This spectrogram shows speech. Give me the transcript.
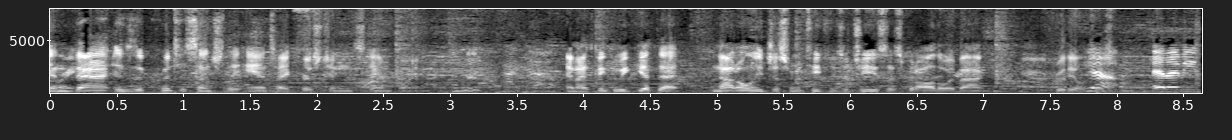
And Right. that is a quintessentially anti-Christian standpoint. And I think we get that not only just from the teachings of Jesus, but all the way back through the Old Yeah, Testament. and I mean,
